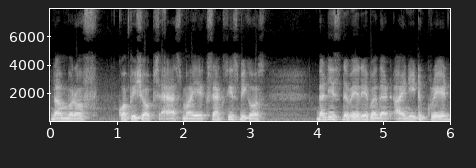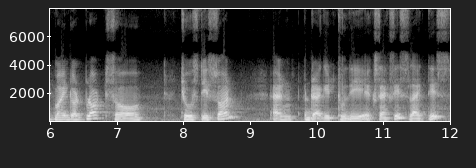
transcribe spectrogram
number of coffee shops as my x-axis because that is the variable that I need to create my dot plot. So choose this one and drag it to the x-axis like this.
